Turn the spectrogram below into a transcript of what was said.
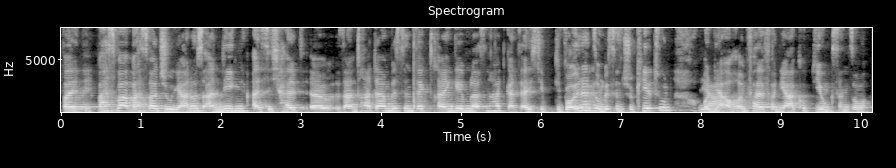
weil was war, was war Giulianos Anliegen, als sich halt äh, Sandra da ein bisschen Sekt reingeben lassen hat? Ganz ehrlich, die, die wollen dann so ein bisschen schockiert tun. Und ja. ja auch im Fall von Jakob, die Jungs dann so,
